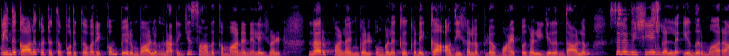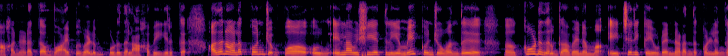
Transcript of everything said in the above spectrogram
இந்த காலகட்டத்தை பொறுத்த வரைக்கும் பெரும்பாலும் நிறைய சாதகமான நிலைகள் நற்பலன்கள் உங்களுக்கு கிடைக்க அதிக அளவில் வாய்ப்புகள் இருந்தாலும் சில விஷயங்களில் எதிர்மாறாக நடக்க வாய்ப்புகளும் கூடுதலாகவே இருக்குது அதனால் கொஞ்சம் எல்லா விஷயத்துலேயுமே கொஞ்சம் வந்து கூடுதல் கவனமாக எச்சரிக்கையுடன் நடந்து கொள்ளுங்க.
